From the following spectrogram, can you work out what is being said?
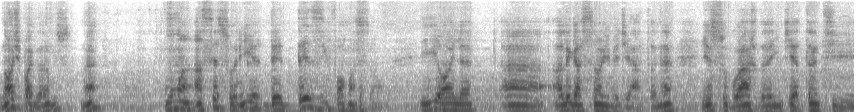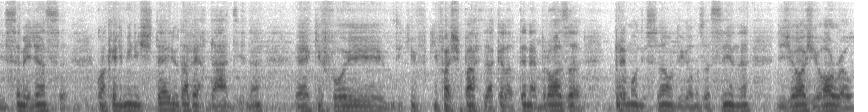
nós pagamos, né? Uma assessoria de desinformação. E olha a, a ligação imediata, né? Isso guarda inquietante semelhança com aquele Ministério da Verdade, né? É, que foi, que, que faz parte daquela tenebrosa premonição, digamos assim, né? De George Orwell,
